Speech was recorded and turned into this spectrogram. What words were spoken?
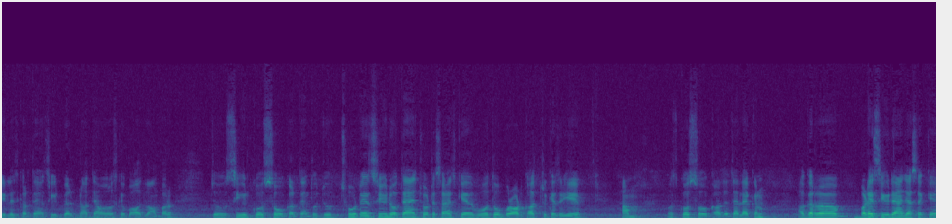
टिलेज करते हैं सीड बेल बनाते हैं और उसके बाद वहाँ पर जो सीड को सो करते हैं। तो जो छोटे सीड होते हैं, छोटे साइज़ के, वो तो ब्रॉडकास्ट के ज़रिए हम उसको सो कर देते हैं। लेकिन अगर बड़े सीड हैं, जैसे कि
